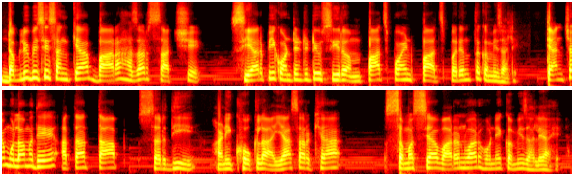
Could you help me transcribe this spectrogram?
डब्ल्यू बी सी संख्या बारा हजार सातशे C R P quantitative serum पाच पॉईंट पाच पर्यंत कमी झाली. त्यांच्या मुलामध्ये आता ताप सर्दी आणि खोकला यासारख्या समस्या वारंवार होणे कमी झाले आहे.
